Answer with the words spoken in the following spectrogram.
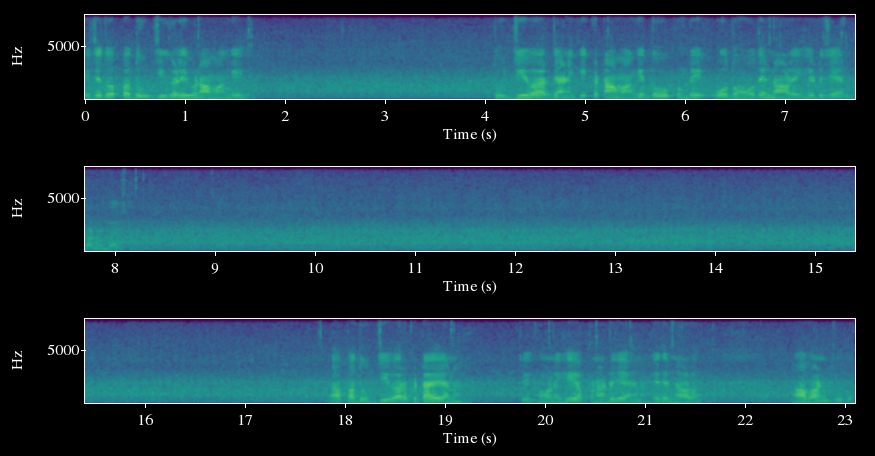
ਇਹ ਜਦੋਂ ਆਪਾਂ ਦੂਜੀ ਗਲੀ ਬਣਾਵਾਂਗੇ, ਦੂਜੀ ਵਾਰ ਜਾਣੀ ਕਿ ਘਟਾਵਾਂਗੇ ਦੋ ਕੁੰਡੇ, ਉਦੋਂ ਉਹਦੇ ਨਾਲ ਇਹ ਡਿਜ਼ਾਈਨ ਬਣੂਗਾ ਜੀ। ਆਪਾਂ ਦੂਜੀ ਵਾਰ ਘਟਾਇਆ ਨਾ, ਤੇ ਹੁਣ ਇਹ ਆਪਣਾ ਡਿਜ਼ਾਈਨ ਇਹਦੇ ਨਾਲ ਆ ਬਣ ਜੂਗਾ।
